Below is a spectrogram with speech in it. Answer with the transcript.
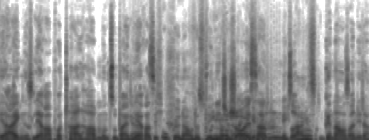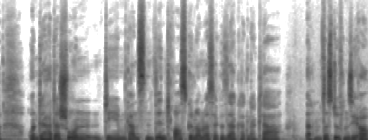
ihr eigenes Lehrerportal haben und sobald Ja, Lehrer sich oh, genau, politisch äußern, Echt, echt so, Angst. genau, sollen die da. Und da hat er schon dem ganzen Wind rausgenommen, dass er gesagt hat, na klar, ähm, das dürfen sie auch.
